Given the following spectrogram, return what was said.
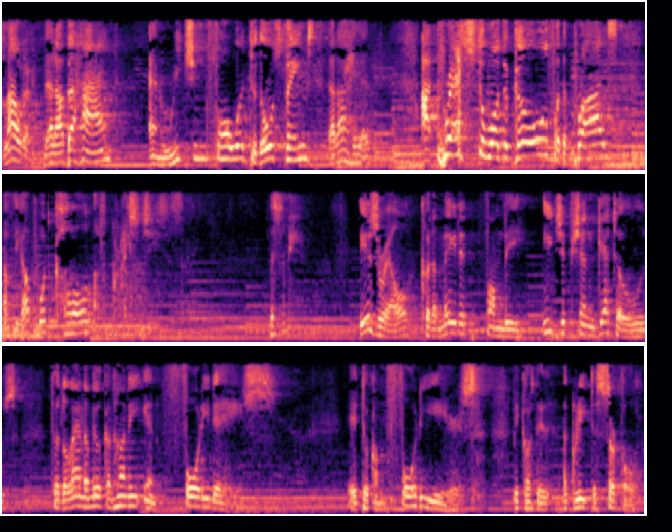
louder that are behind and reaching forward to those things that I had, I press toward the goal for the prize of the upward call of Christ Jesus. Listen to me. Israel could have made it from the Egyptian ghettos to the land of milk and honey in 40 days. It took them 40 years because they agreed to circle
